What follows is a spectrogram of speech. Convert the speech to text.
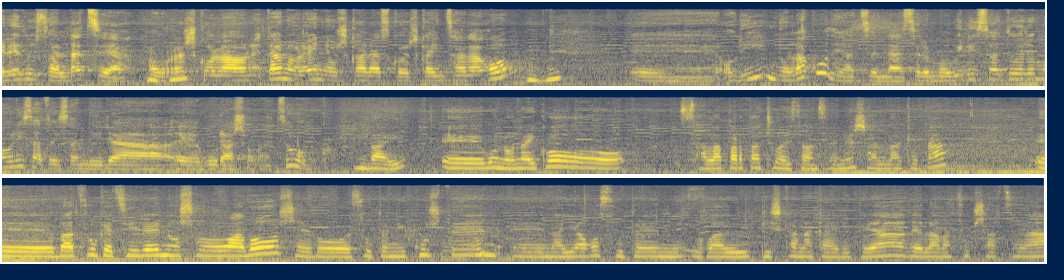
eredu zaldatzea. Aurreskola honetan orain euskarazko eskaintza dago. E, hori nola kudeatzen da? Zeren mobilizatu ere mobilizatu izan dira e, guraso batzuk. bai. E, bueno, nahiko zalapartatsua izan zen, ez, aldaketa. E, batzuk ez ziren oso ados edo ez zuten ikusten, e, nahiago zuten igual pixkanaka egitea, gela batzuk sartzea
